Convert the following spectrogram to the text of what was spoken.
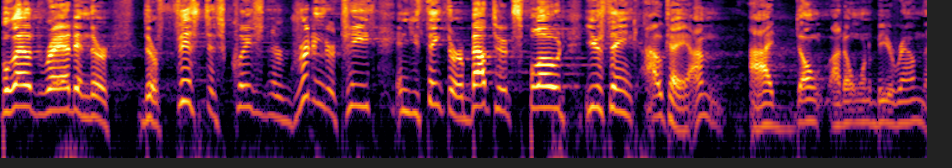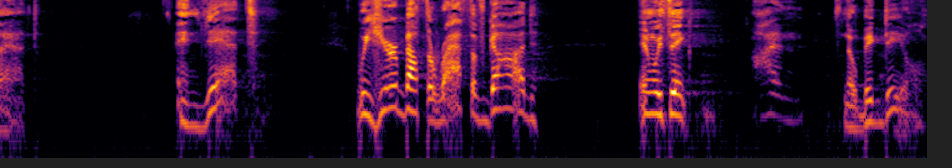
blood red and their, their fist is clenched and they're gritting their teeth and you think they're about to explode, you think, okay, I'm, I don't, I don't want to be around that. And yet, we hear about the wrath of God and we think, it's no big deal.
